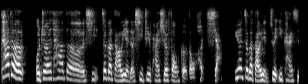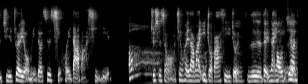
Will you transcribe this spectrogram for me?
他的？我觉得他的戏，这个导演的戏剧拍摄风格都很像。因为这个导演最一开始其实最有名的是《请回答吧》系列哦，就是什么《请回答吧》一九八四一九，对对对，那那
